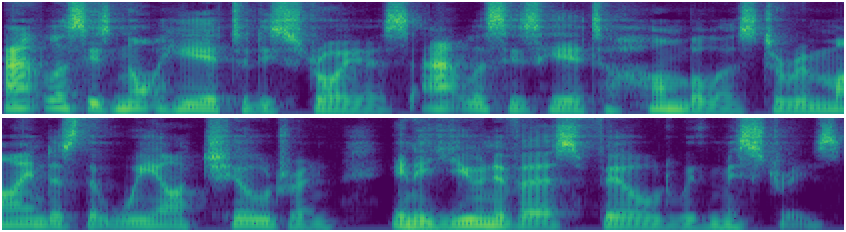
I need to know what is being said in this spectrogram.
Atlas is not here to destroy us. Atlas is here to humble us, to remind us that we are children in a universe filled with mysteries.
